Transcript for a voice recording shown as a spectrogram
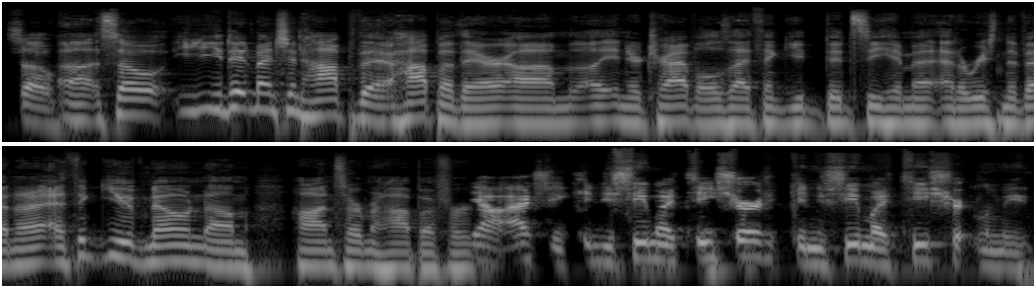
So Uh, so you did mention Hop there, Hoppe there um, in your travels. I think you did see him at, a recent event. And I, I think you've known um, Hans Herman Hoppe for. yeah, actually, can you see my T-shirt? Can you see my T-shirt? Let me.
